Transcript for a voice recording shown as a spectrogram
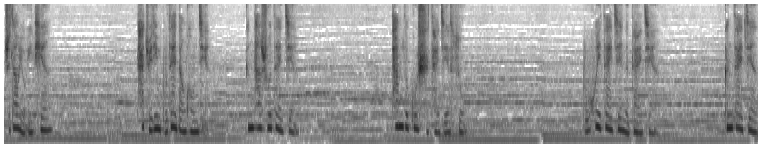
直到有一天，他决定不再当空姐，跟他说再见，他们的故事才结束。不会再见的再见，跟再见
